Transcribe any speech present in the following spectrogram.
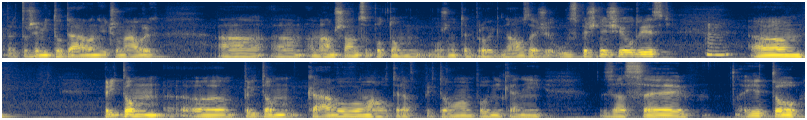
pretože mi to dáva niečo návrh, a, a, a mám šancu potom možno ten projekt naozaj že úspešnejšie odviesť. Mm. Um, pri, tom, uh, pri tom kávovom, alebo teda pri tom podnikaní zase je to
